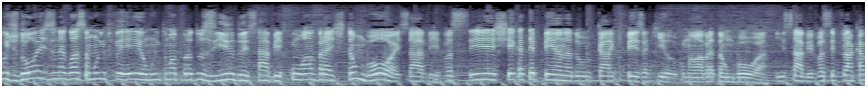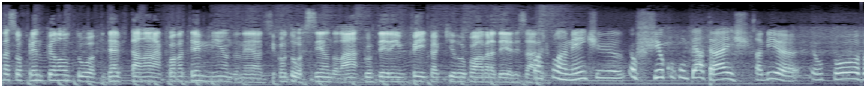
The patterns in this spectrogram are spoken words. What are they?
os dois, o negócio é muito feio, muito mal produzido, sabe? Com obras tão boas, sabe? Você chega a ter pena do cara que fez aquilo com uma obra tão boa. E, sabe, você acaba sofrendo pelo autor, que deve estar tá lá na cova tremendo, né? Se contorcendo lá por terem feito aquilo com a obra dele, sabe? Particularmente, eu fico com o pé atrás, sabia? Eu tô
